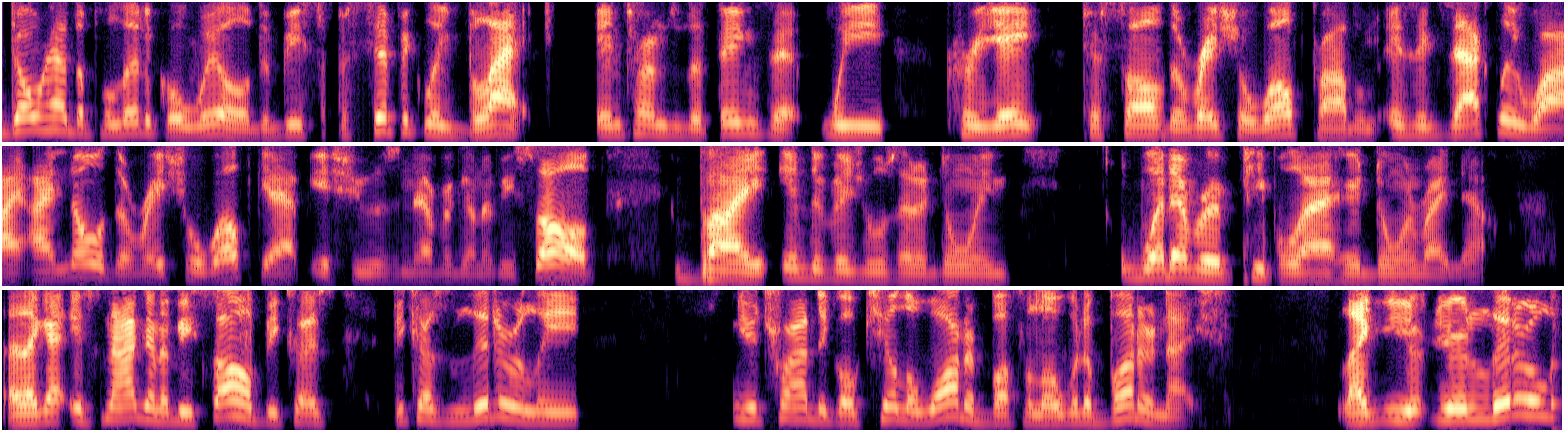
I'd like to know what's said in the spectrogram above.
don't have the political will to be specifically black in terms of the things that we create to solve the racial wealth problem is exactly why I know the racial wealth gap issue is never going to be solved by individuals that are doing whatever people are out here doing right now. Like it's not going to be solved because because literally you're trying to go kill a water buffalo with a butter knife. Like you're you're literally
